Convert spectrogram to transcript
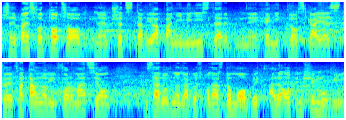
Szanowni Państwo, to co przedstawiła Pani Minister Henik Kloska jest fatalną informacją zarówno dla gospodarstw domowych, ale o tym się mówi.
